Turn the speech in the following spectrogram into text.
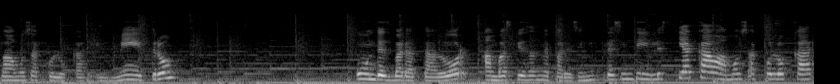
Vamos a colocar el metro, un desbaratador, ambas piezas me parecen imprescindibles y acá vamos a colocar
